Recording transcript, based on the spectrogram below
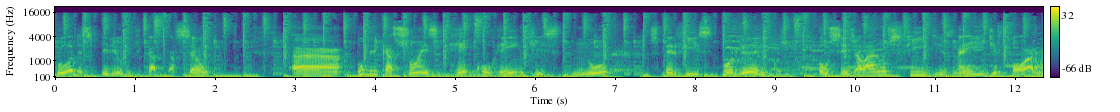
todo esse período de captação publicações recorrentes nos perfis orgânicos, ou seja, lá nos feeds, né? E de forma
